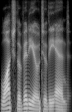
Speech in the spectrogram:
Watch the video to the end.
